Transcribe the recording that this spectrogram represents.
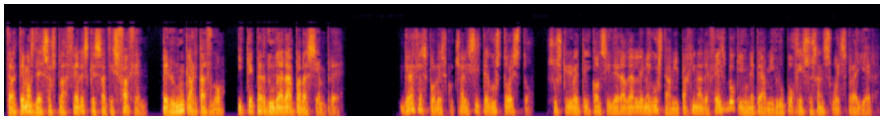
Tratemos de esos placeres que satisfacen, pero nunca hartazgo, y que perdurará para siempre. Gracias por escuchar y si te gustó esto, suscríbete y considera darle me gusta a mi página de Facebook y únete a mi grupo Jesús Answers Prayer.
